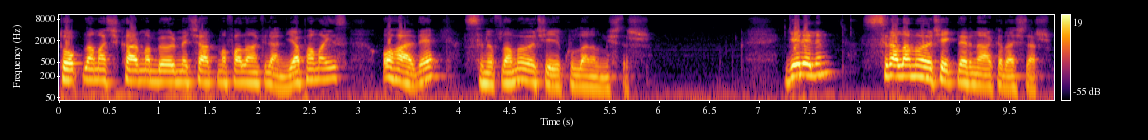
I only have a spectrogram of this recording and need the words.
Toplama, çıkarma, bölme, çarpma falan filan yapamayız. O halde sınıflama ölçeği kullanılmıştır. Gelelim sıralama ölçeklerine arkadaşlar.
